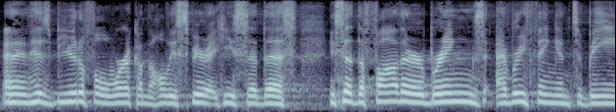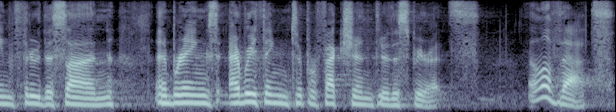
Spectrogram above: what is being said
And in his beautiful work on the Holy Spirit, he said this He said, The Father brings everything into being through the Son and brings everything to perfection through the spirits. I love that.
